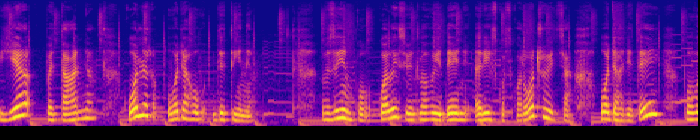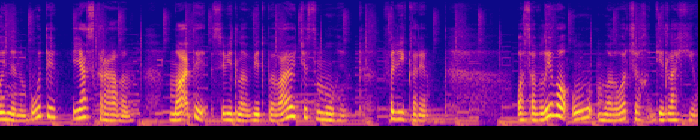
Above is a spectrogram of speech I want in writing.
є питання колір одягу дитини. Взимку, коли світловий день різко скорочується, одяг дітей повинен бути яскравим, мати світловідбиваючі смуги, флікери, особливо у молодших дітлахів.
